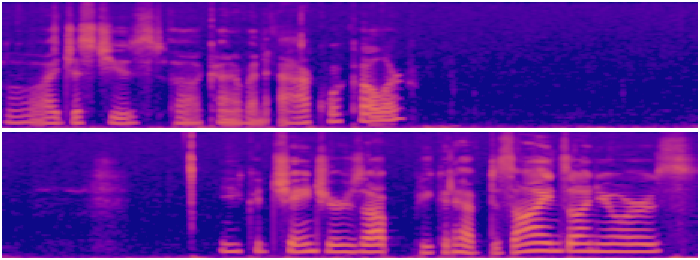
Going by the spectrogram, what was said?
So I just used uh, kind of an aqua color. You could change yours up. You could have designs on yours.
